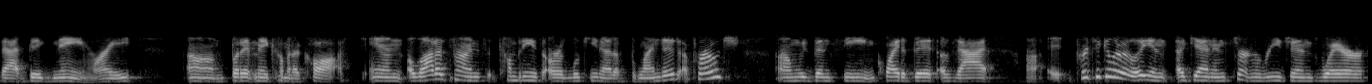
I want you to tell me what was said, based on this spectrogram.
that big name, right? Um, but it may come at a cost. And a lot of times, companies are looking at a blended approach. Um, we've been seeing quite a bit of that, uh, particularly in again in certain regions where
